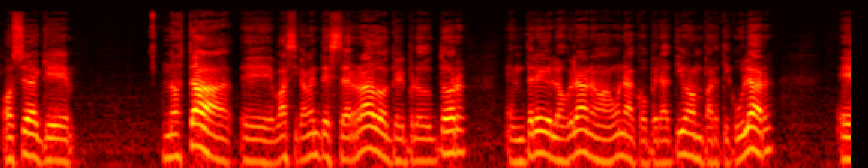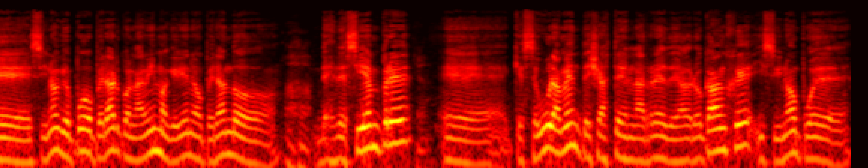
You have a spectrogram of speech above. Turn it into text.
O sea que no está eh, básicamente cerrado a que el productor entregue los granos a una cooperativa en particular, eh, sino que puede operar con la misma que viene operando desde siempre, eh, que seguramente ya esté en la red de Agrocanje y si no puede,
